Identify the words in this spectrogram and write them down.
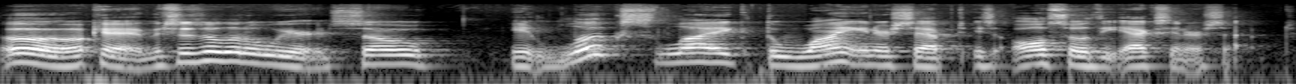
Oh, okay. This is a little weird. So it looks like the y-intercept is also the x-intercept.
